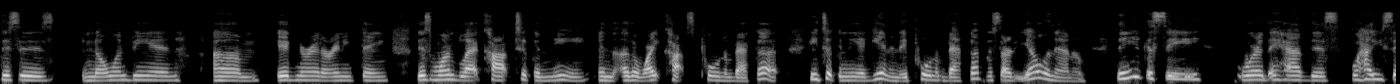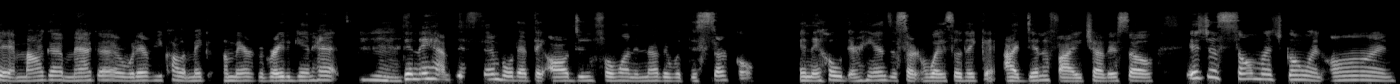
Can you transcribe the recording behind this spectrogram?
This is no one being um ignorant or anything. This one black cop took a knee and the other white cops pulled him back up. He took a knee again and they pulled him back up and started yelling at him. Then you can see where they have this, well, how you say it, MAGA, MAGA, or whatever you call it, Make America Great Again hats. Mm-hmm. Then they have this symbol that they all do for one another with this circle, and they hold their hands a certain way so they can identify each other. So it's just so much going on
